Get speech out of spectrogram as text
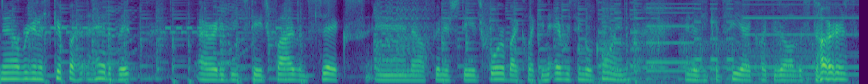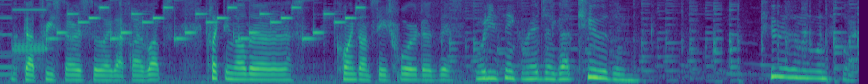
Now we're gonna skip ahead a bit. I already beat stage 5 and 6 and I'll finish stage 4 by collecting every single coin and as you can see I collected all the stars, got 3 stars so I got 5 ups. Collecting all the coins on stage 4 does this. What do you think Reg? I got 2 of them. 2 of them in one spot.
